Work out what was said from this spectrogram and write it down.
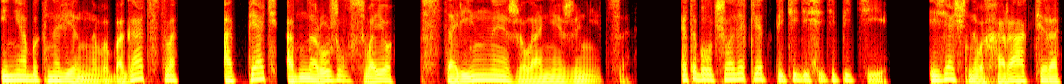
и необыкновенного богатства, опять обнаружил свое старинное желание жениться. Это был человек лет 55, изящного характера,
